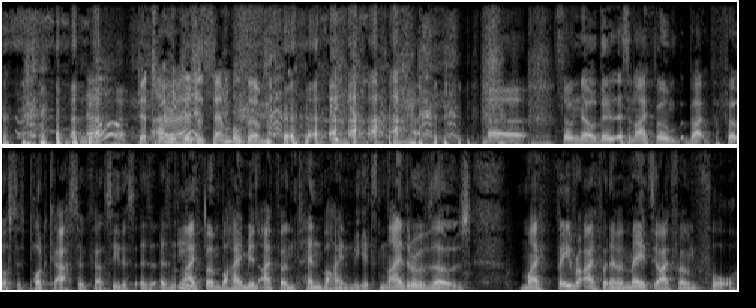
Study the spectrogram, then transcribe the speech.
No, That's why All he right. disassembled them. So no, there's an iPhone. But for folks this podcast who can't see this, there's, there's an iPhone behind me, an iPhone 10 behind me. It's neither of those. My favorite iPhone ever made is the iPhone 4.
